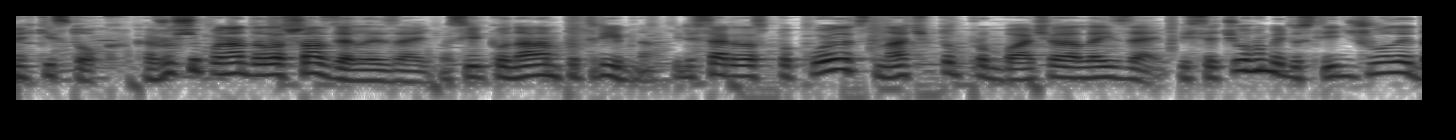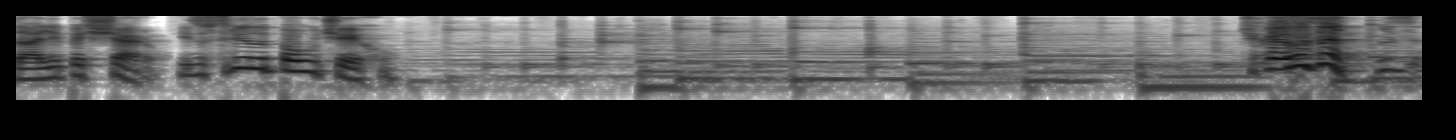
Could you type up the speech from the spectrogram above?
самих кісток. Кажу, щоб вона дала шанс для Лейзель, оскільки вона нам потрібна. Тінесерда заспокоїлась, начебто пробачила Лейзель. Після чого ми досліджували далі пещеру і зустріли паучиху. Чекай, Лизель! Лизель!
